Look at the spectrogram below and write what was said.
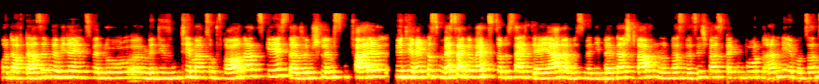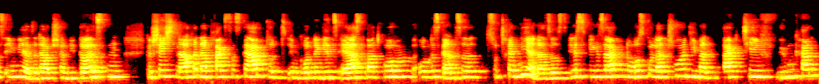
Und auch da sind wir wieder jetzt, wenn du äh, mit diesem Thema zum Frauenarzt gehst, also im schlimmsten Fall wird direkt das Messer gewetzt und das heißt, ja, ja, da müssen wir die Bänder straffen und was weiß ich was, Beckenboden anheben und sonst irgendwie. Also da habe ich schon die dollsten Geschichten auch in der Praxis gehabt und im Grunde geht es erstmal darum, um das Ganze zu trainieren. Also es ist, wie gesagt, eine Muskulatur, die man aktiv üben kann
